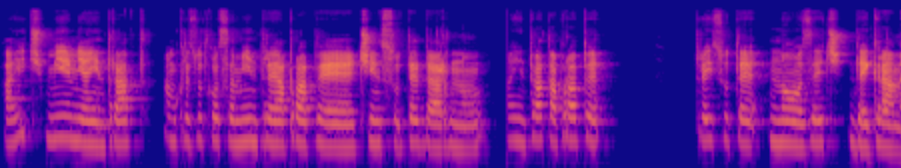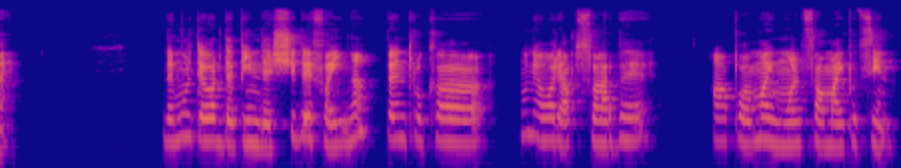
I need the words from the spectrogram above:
Aici mie mi-a intrat, am crezut că o să-mi intre aproape 500, dar nu. A intrat aproape 390 de grame. De multe ori depinde și de făină, pentru că uneori absoarbe apă mai mult sau mai puțin.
